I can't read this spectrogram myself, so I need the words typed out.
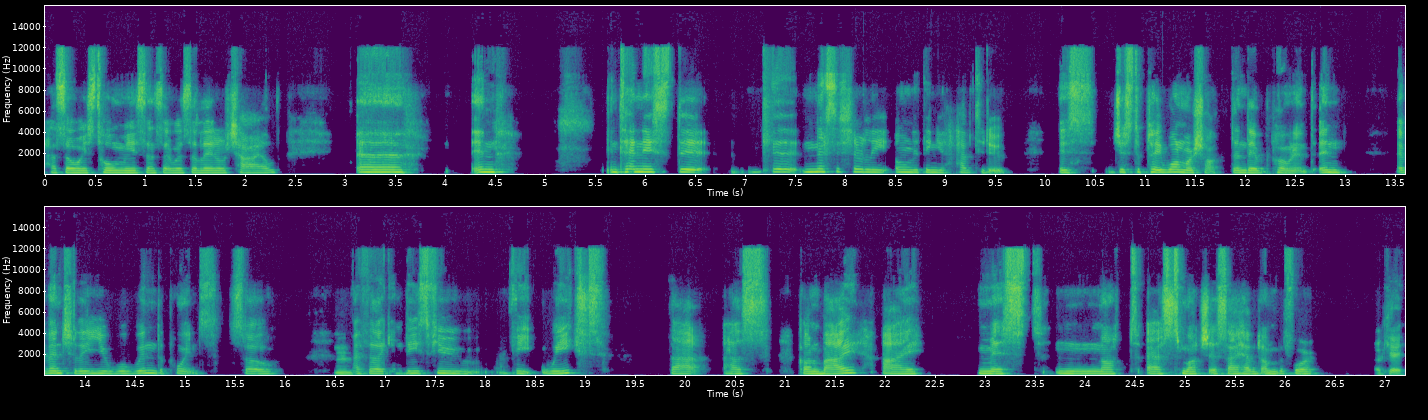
has always told me since I was a little child, uh, in in tennis, the the necessarily only thing you have to do is just to play one more shot than the opponent, and eventually you will win the points. So Mm. I feel like in these few weeks that has gone by, I missed not as much as I have done before. Okay,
